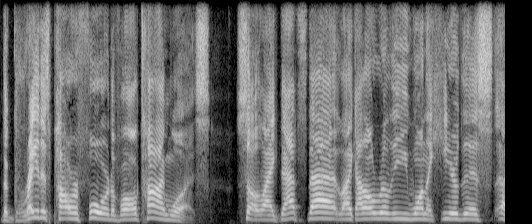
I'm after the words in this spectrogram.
The greatest power forward of all time was. So, like, that's that. Like, I don't really want to hear this. Uh,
